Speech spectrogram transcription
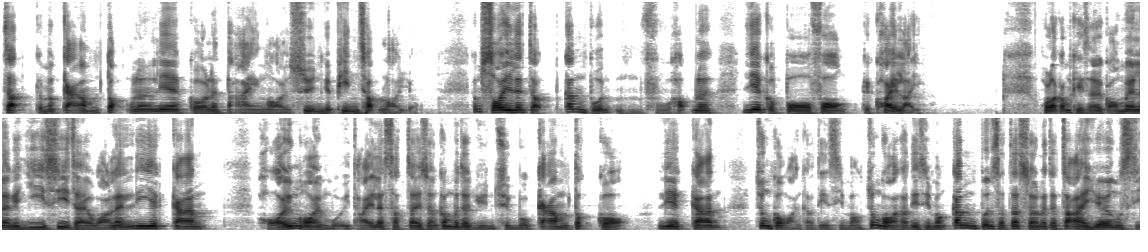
質咁樣監督咧呢一個咧大外宣嘅編輯內容，咁所以咧就根本唔符合咧呢一個播放嘅規例。好啦，咁其實佢講咩咧？嘅意思就係話咧，呢一間海外媒體咧，實際上根本就完全冇監督過呢一間中國環球電視網。中國環球電視網根本實質上咧就揸喺央視，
